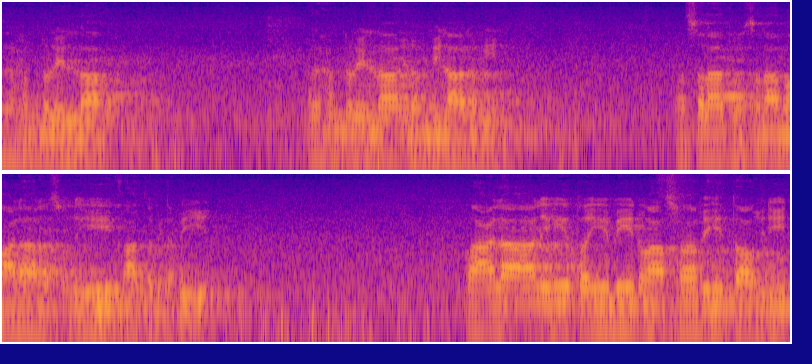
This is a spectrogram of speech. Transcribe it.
الحمد لله الحمد لله رب العالمين والصلاة والسلام على رسوله خاتم النبيين وعلى آله الطيبين وأصحابه الطاهرين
